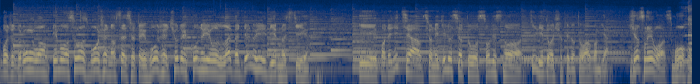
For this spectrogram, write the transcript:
Боже здоров'я вам і благослови вас Боже на все святе Боже, чудо іконою лебединої вірності. І подивіться в цю неділю святу совісно ті відео, що підготував вам я. Щасливо з Богом!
